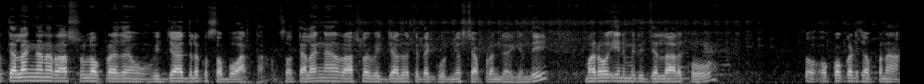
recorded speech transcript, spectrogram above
తెలంగాణ రాష్ట్రంలో ప్రజ విద్యార్థులకు శుభవార్త. సో తెలంగాణ రాష్ట్రంలో విద్యార్థులకు అయితే గుడ్ న్యూస్ చెప్పడం జరిగింది. మరో ఎనిమిది జిల్లాలకు సో ఒక్కొక్కటి చొప్పున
